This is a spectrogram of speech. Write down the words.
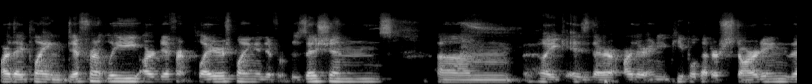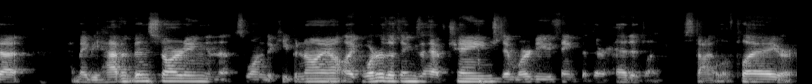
Are they playing differently? Are different players playing in different positions? Um, like, is there are there any people that are starting that maybe haven't been starting, and that's one to keep an eye out? Like, what are the things that have changed, and where do you think that they're headed? Like style of play, or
